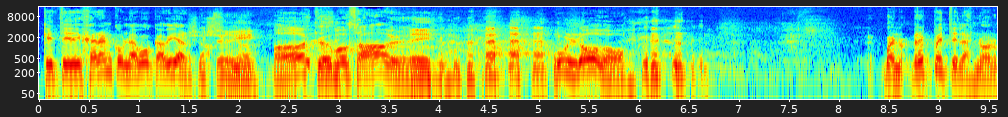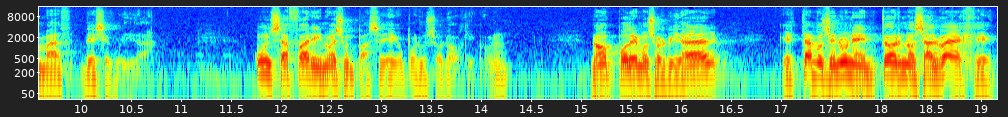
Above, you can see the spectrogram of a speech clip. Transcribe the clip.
que te dejarán con la boca abierta. Sí, señor. ¡Ay, qué vos sabes! Sí. Un lobo. Bueno, respete las normas de seguridad. Un safari no es un paseo por un zoológico. ¿eh? No podemos olvidar que estamos en un entorno salvaje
